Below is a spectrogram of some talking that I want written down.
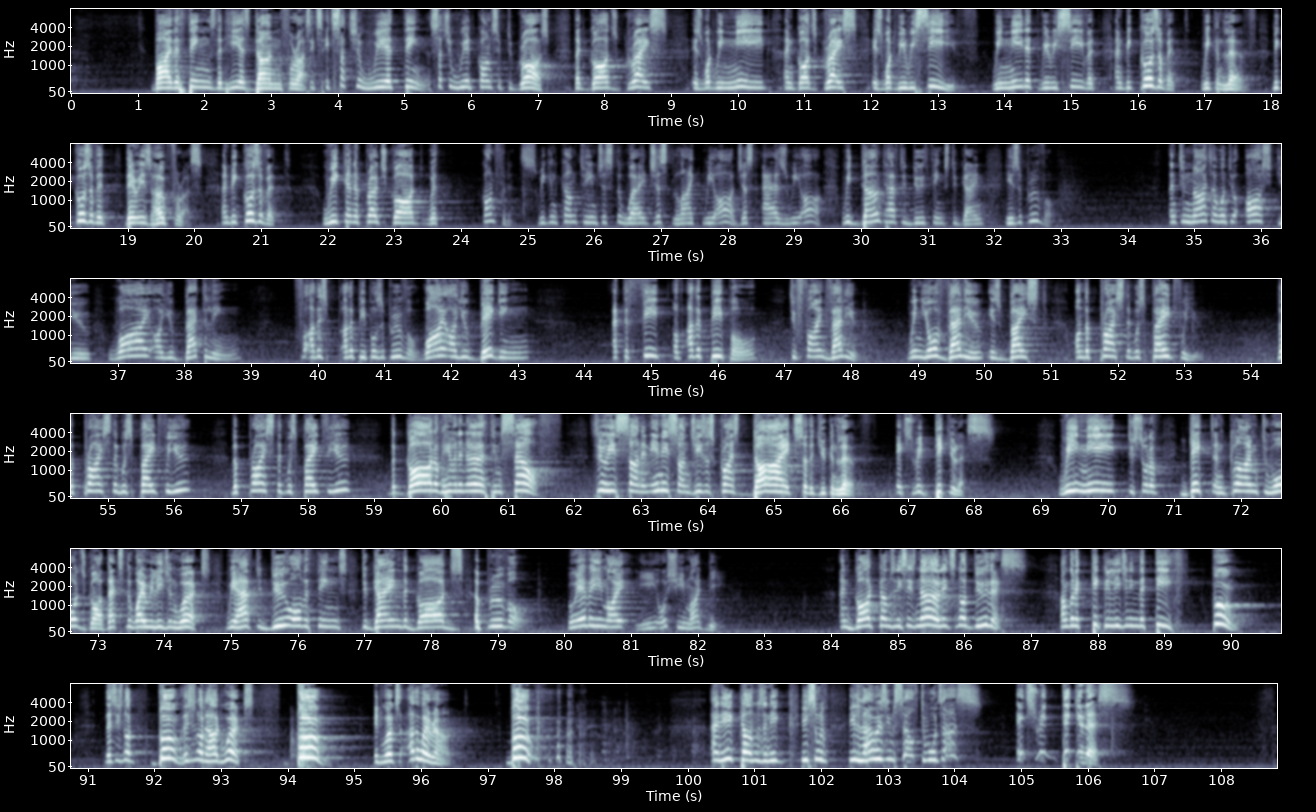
by the things that He has done for us. It's, it's such a weird thing, such a weird concept to grasp that God's grace is what we need and God's grace is what we receive. We need it, we receive it, and because of it, we can live. Because of it, there is hope for us. And because of it, we can approach God with confidence. We can come to Him just the way, just like we are, just as we are. We don't have to do things to gain His approval. And tonight I want to ask you why are you battling for others, other people's approval? Why are you begging at the feet of other people to find value when your value is based on the price that was paid for you? The price that was paid for you, the price that was paid for you the God of heaven and earth Himself, through His Son and in His Son, Jesus Christ, died so that you can live. It's ridiculous. We need to sort of get and climb towards God. That's the way religion works. We have to do all the things to gain the God's approval, whoever he might he or she might be. And God comes and he says, "No, let's not do this." I'm going to kick religion in the teeth. Boom. This is not boom. This is not how it works. Boom. It works other way around. Boom. and he comes and he, he sort of he lowers himself towards us. It's ridiculous.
